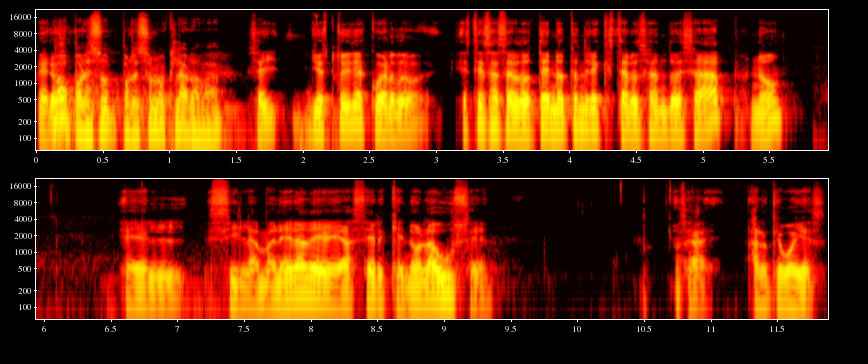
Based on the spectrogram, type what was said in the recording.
Pero, no, por eso, por eso lo claro, ¿va? O sea, yo estoy de acuerdo. Este sacerdote no tendría que estar usando esa app, ¿no? El, si la manera de hacer que no la use, o sea, a lo que voy es,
